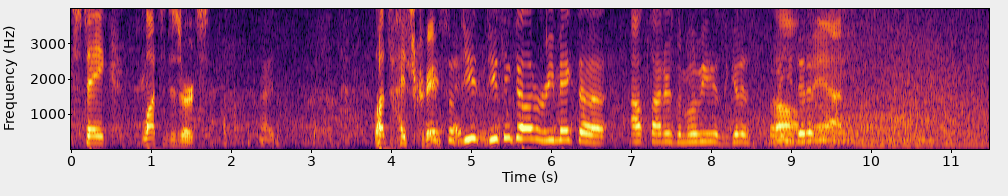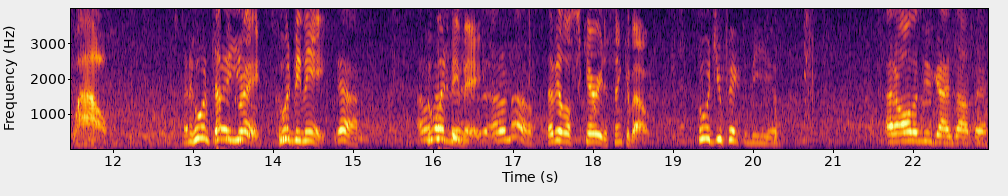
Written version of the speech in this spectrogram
steak, lots of desserts, Nice. lots of ice cream. Hey, so do you do you think they'll ever remake the Outsiders the movie as good as the way oh you did it? Oh, man! Wow, And who would play that'd be you? great. Who would be me? Yeah. I don't Who know would be they- me? I don't know. That'd be a little scary to think about. Who would you pick to be you? Out of all the new guys out there.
